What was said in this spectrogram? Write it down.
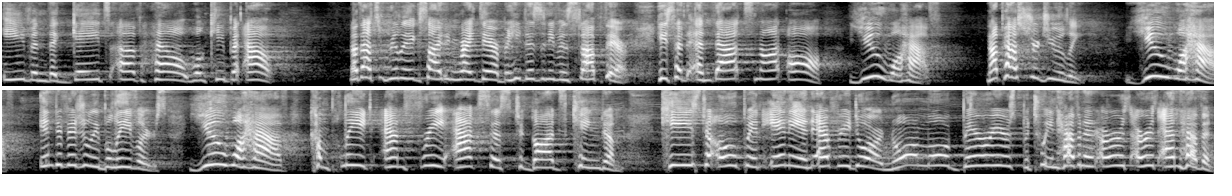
even the gates of hell will keep it out. Now that's really exciting right there, but he doesn't even stop there. He said, and that's not all. You will have, not Pastor Julie, you will have individually believers, you will have complete and free access to God's kingdom keys to open any and every door. No more barriers between heaven and earth, earth and heaven.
